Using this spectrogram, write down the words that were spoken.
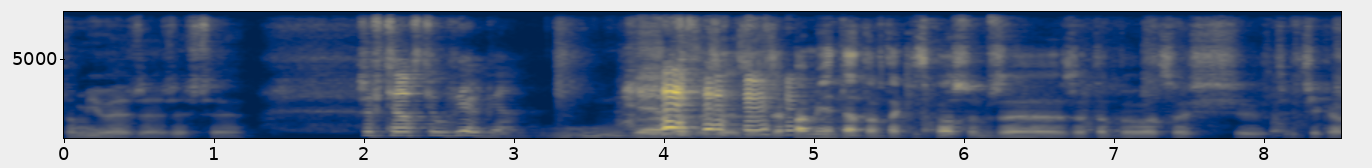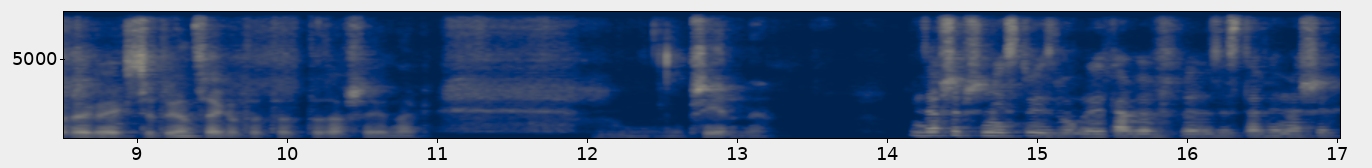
To miłe, że, że jeszcze. Że wciąż Cię uwielbia. Nie, no, że, że, że pamięta to w taki sposób, że, że to było coś ciekawego i ekscytującego. To, to, to zawsze jednak przyjemne. Zawsze przy mnie stół jest w ogóle ciekawy w zestawie naszych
